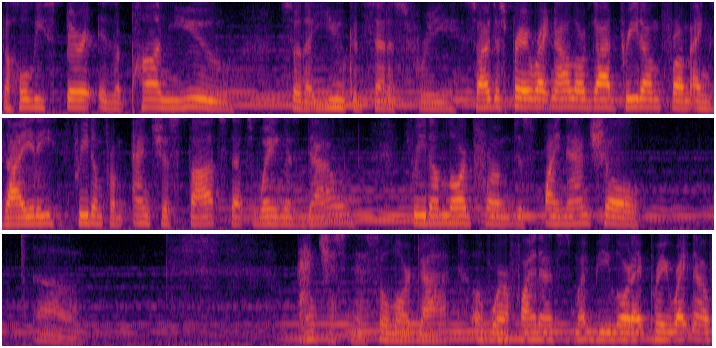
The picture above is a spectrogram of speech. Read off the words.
the Holy Spirit is upon you so that you could set us free. So I just pray right now, Lord God, freedom from anxiety, freedom from anxious thoughts that's weighing us down, freedom, Lord, from just financial uh, anxiousness, oh Lord God, of where our finances might be. Lord, I pray right now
